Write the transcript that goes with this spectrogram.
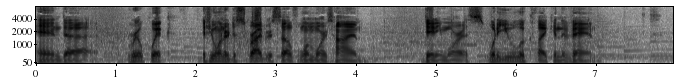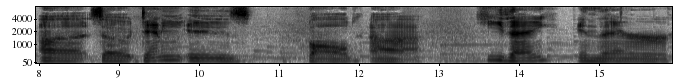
And uh, real quick, if you want to describe yourself one more time, Danny Morris, what do you look like in the van? Uh, so Danny is bald. Uh, he, they in their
